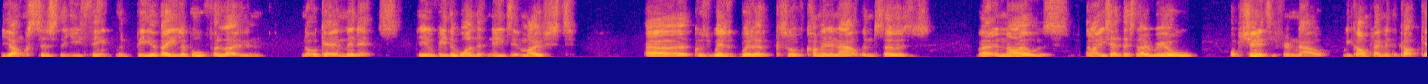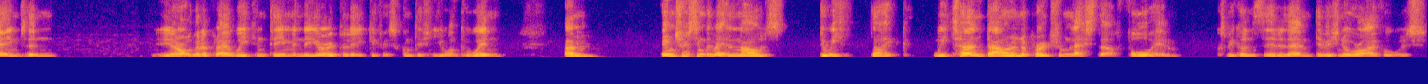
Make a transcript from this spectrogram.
youngsters that you think would be available for loan, not getting minutes, he'll be the one that needs it most. Because uh, Will Willock sort of coming in and out, and so is Niles. And like you said, there's no real opportunity for him now. We can't play him in the cup games, and you're not going to play a weakened team in the Europa League if it's a competition you want to win. Um, mm. Interesting with Maitland Niles, do we like we turned down an approach from Leicester for him because we consider them divisional rivals?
